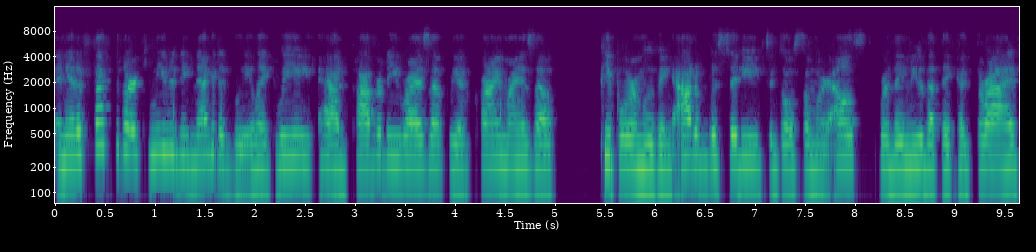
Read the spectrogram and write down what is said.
And it affected our community negatively. Like we had poverty rise up we had crime rise up. People were moving out of the city to go somewhere else where they knew that they could thrive.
